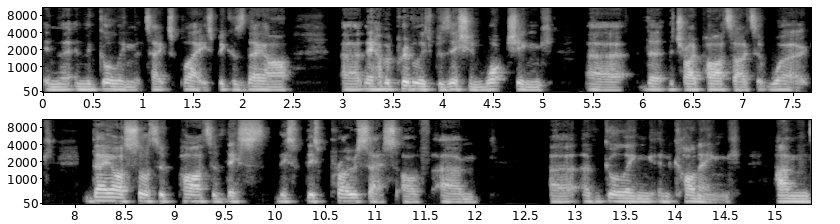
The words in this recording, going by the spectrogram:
in the in the gulling that takes place because they are uh, they have a privileged position watching uh, the, the tripartite at work. They are sort of part of this this this process of um, uh, of gulling and conning. And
